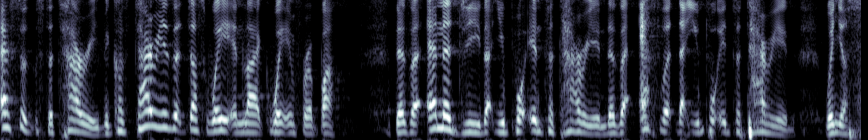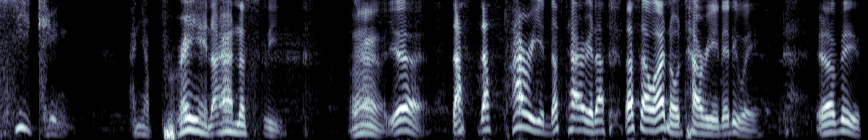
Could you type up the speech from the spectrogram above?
essence to tarry because tarry isn't just waiting like waiting for a bus. There's an energy that you put into tarrying. There's an effort that you put into tarrying when you're seeking and you're praying earnestly. Uh, yeah, that's that's tarrying. That's tarrying. That's how I know tarrying anyway. You know what I mean?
